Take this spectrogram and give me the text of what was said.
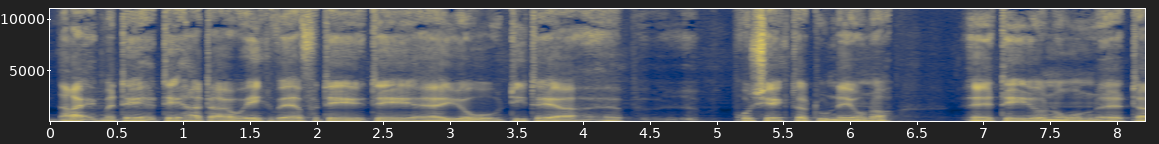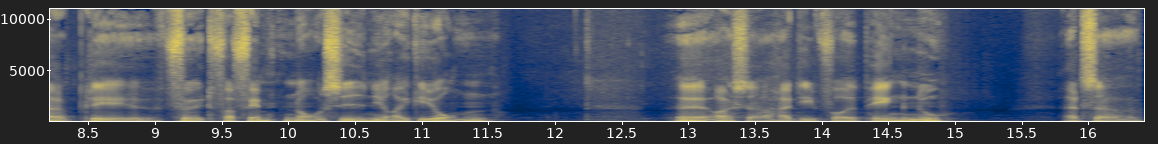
Nej, men det, det har der jo ikke været, for det, det er jo de der øh, projekter, du nævner, øh, det er jo nogen, øh, der blev født for 15 år siden i regionen, øh, og så har de fået penge nu. Altså,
